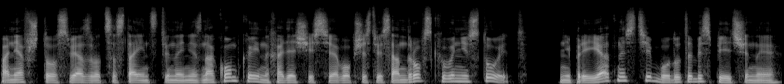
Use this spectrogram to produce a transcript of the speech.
поняв, что связываться с таинственной незнакомкой, находящейся в обществе Сандровского, не стоит. Неприятности будут обеспечены.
